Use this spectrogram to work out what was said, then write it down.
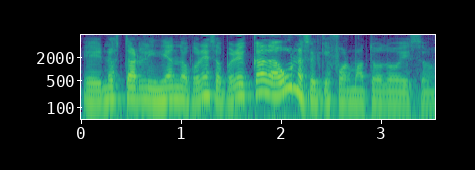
eh, no estar lidiando con eso? Pero es, cada uno es el que forma todo eso.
